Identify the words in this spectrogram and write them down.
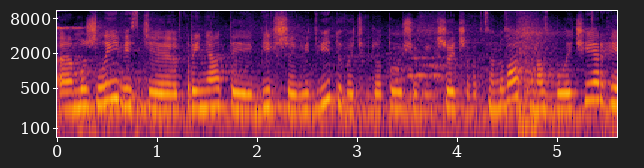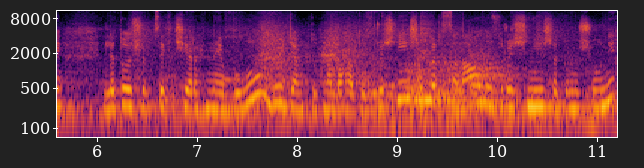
е, можливість е, прийняти більше відвідувачів для того, щоб їх швидше вакцинувати. У нас були черги. Для того, щоб цих черг не було, людям тут набагато зручніше, персоналу зручніше, тому що у них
